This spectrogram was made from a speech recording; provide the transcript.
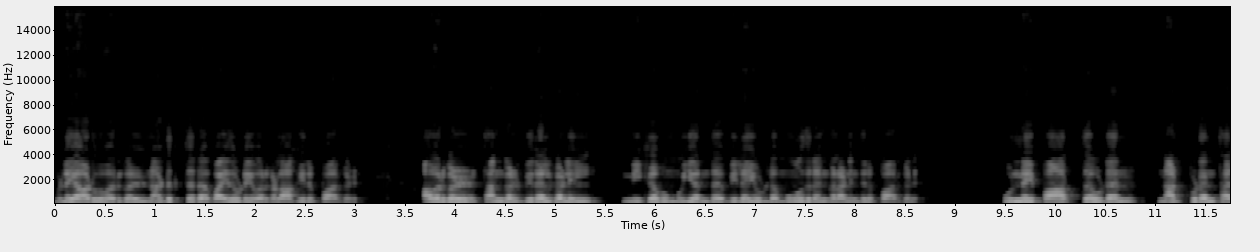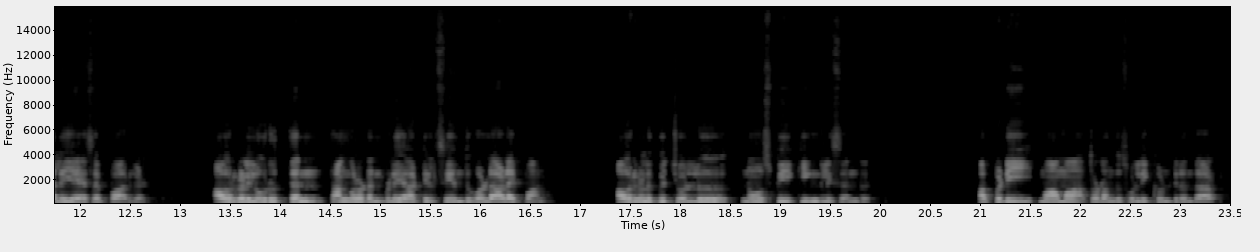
விளையாடுபவர்கள் நடுத்தர வயதுடையவர்களாக இருப்பார்கள். அவர்கள் தங்கள் விரல்களில் மிகவும் உயர்ந்த விலையுள்ள மோதிரங்கள் அணிந்திருப்பார்கள். உன்னை பார்த்தவுடன் நட்புடன் தலையை அசைப்பார்கள். அவர்களில் ஒருத்தன் தங்களுடன் விளையாட்டில் சேர்ந்து கொள்ள அழைப்பான். அவர்களுக்கு சொல்லு நோ ஸ்பீக் இங்கிலீஷ் என்று. அப்படி மாமா தொடர்ந்து சொல்லிக் கொண்டிருந்தார்.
